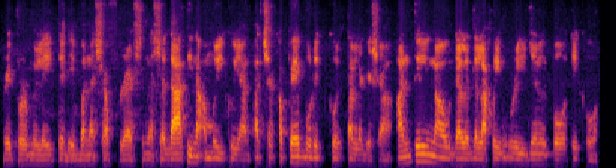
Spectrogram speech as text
reformulated, iba na siya, fresh na siya. Dati naamoy ko yan at saka favorite ko talaga siya. Until now, dala-dala ko yung original bote ko.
